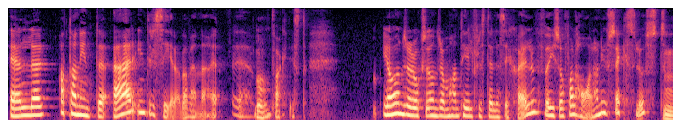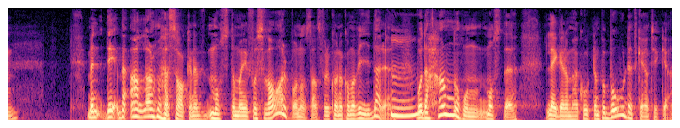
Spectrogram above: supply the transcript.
Eller att han inte är intresserad av henne eh, faktiskt. Jag undrar också undrar om han tillfredsställer sig själv. För i så fall har han ju sexlust. Mm. Men det, med alla de här sakerna måste man ju få svar på någonstans för att kunna komma vidare. Mm. Både han och hon måste lägga de här korten på bordet kan jag tycka.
